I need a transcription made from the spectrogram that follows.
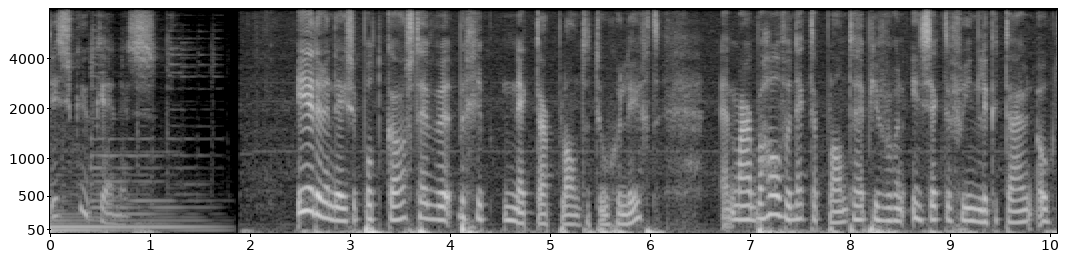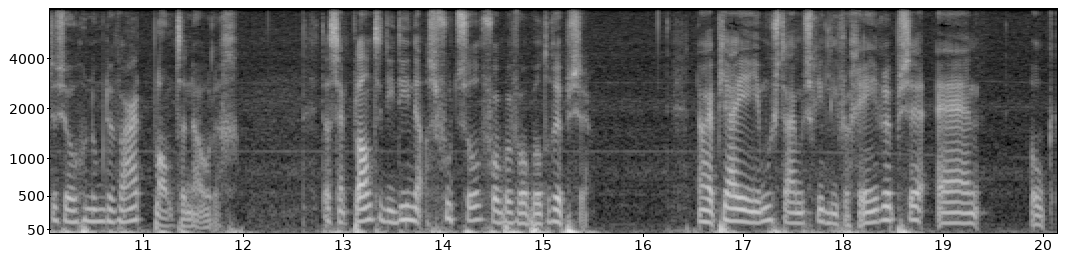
Discukennis. Eerder in deze podcast hebben we het begrip nectarplanten toegelicht. Maar behalve nectarplanten heb je voor een insectenvriendelijke tuin ook de zogenoemde waardplanten nodig. Dat zijn planten die dienen als voedsel voor bijvoorbeeld rupsen. Nou heb jij in je moestuin misschien liever geen rupsen en ook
